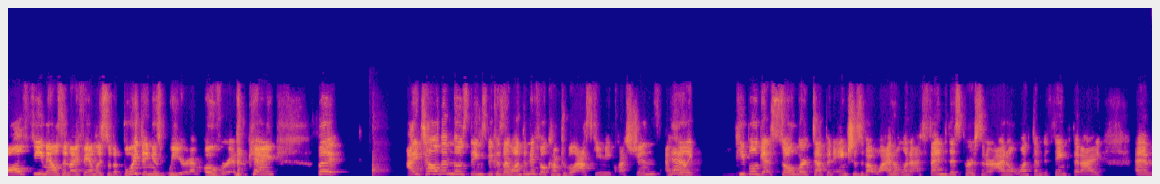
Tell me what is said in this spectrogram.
all females in my family, so the boy thing is weird. I'm over it, okay? But I tell them those things because I want them to feel comfortable asking me questions. I yeah. feel like people get so worked up and anxious about well i don't want to offend this person or i don't want them to think that i am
